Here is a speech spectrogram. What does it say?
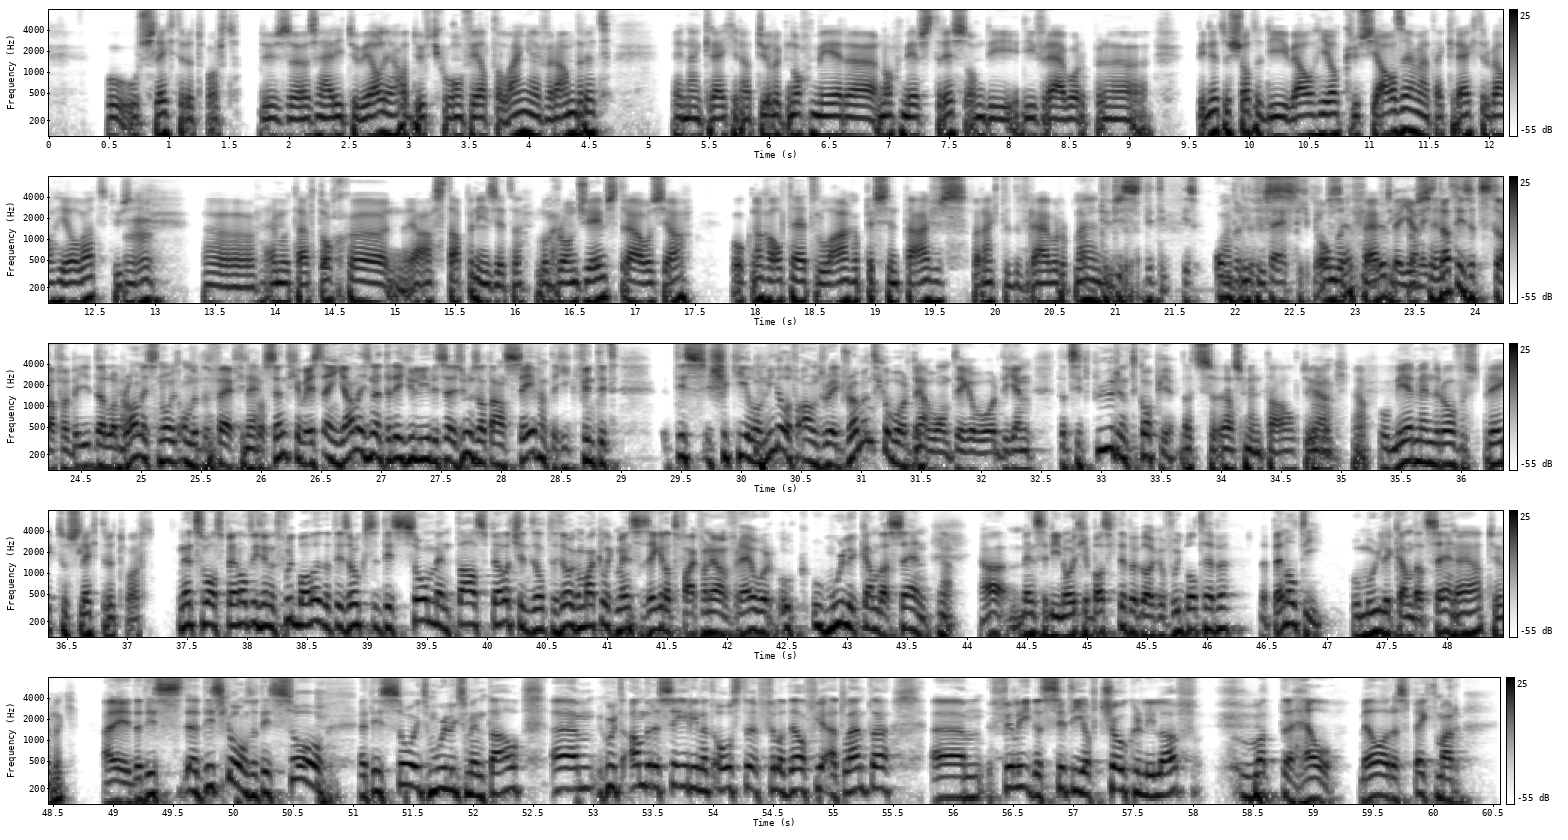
hoe, hoe slechter het wordt. Dus uh, zijn ritueel ja, duurt gewoon veel te lang. Hij verandert het. En dan krijg je natuurlijk nog meer, uh, nog meer stress om die, die vrijworpen uh, binnen te shotten, die wel heel cruciaal zijn, want hij krijgt er wel heel wat. Dus -huh. uh, hij moet daar toch ja, stappen in zetten. LeBron James trouwens, ja ook nog altijd lage percentages van achter de vrijworplijn. Dit, dus, is, dit is onder de 50 onder de 50 bij. Dat is het straffen. De LeBron ja. is nooit onder de 50 nee. geweest. En Janis in het reguliere seizoen zat aan 70. Ik vind dit... Het is Shaquille O'Neal of Andre Drummond geworden ja. gewoon tegenwoordig. En dat zit puur in het kopje. Dat is, dat is mentaal, natuurlijk. Ja. Hoe meer men erover spreekt, hoe slechter het wordt. Net zoals penalties in het voetballen. Dat is ook, het is zo'n mentaal spelletje. Het is altijd heel gemakkelijk. Mensen zeggen dat vaak van ja, een vrijworp. Hoe, hoe moeilijk kan dat zijn? Ja. mensen die nooit gebasket hebben, wel gevoetbald hebben. De penalty. Hoe moeilijk kan dat zijn? Ja, ja tuurlijk. Allee, dat, is, dat is gewoon, het is, zo, het is zoiets moeilijks mentaal. Um, goed, andere serie in het oosten, Philadelphia-Atlanta. Um, Philly, the city of chokerly love. What the hell. Met alle respect, maar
